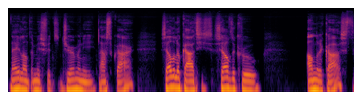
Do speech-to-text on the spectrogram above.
Nederland en Misfit Germany naast elkaar. Zelfde locaties, zelfde crew, andere cast.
